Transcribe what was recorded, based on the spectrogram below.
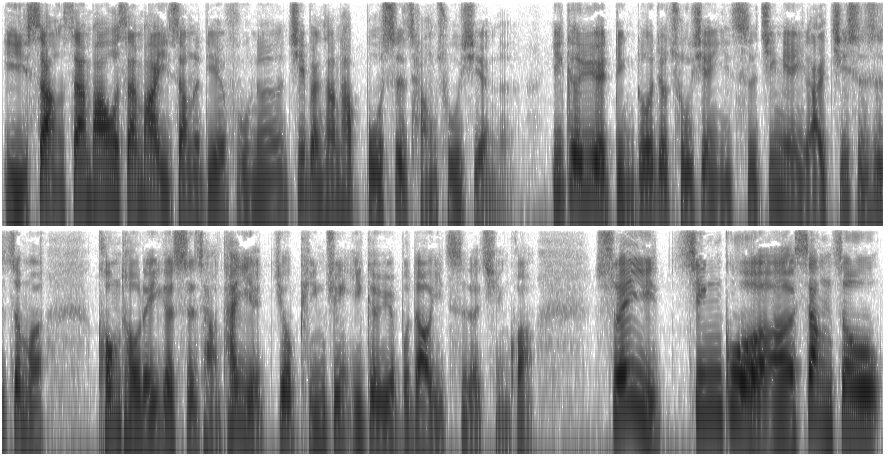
以上，三趴或三趴以上的跌幅呢，基本上它不是常出现的，一个月顶多就出现一次。今年以来，即使是这么空头的一个市场，它也就平均一个月不到一次的情况。所以经过呃上周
